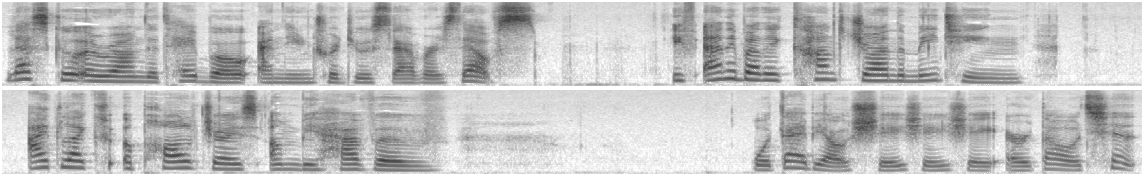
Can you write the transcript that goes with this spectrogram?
Let's go around the table and introduce ourselves. If anybody can't join the meeting, I'd like to apologize on behalf of. 我代表谁谁谁而道歉。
